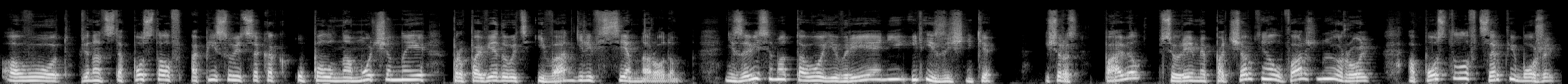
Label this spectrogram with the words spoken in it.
Вот. 12 апостолов описывается как уполномоченные проповедовать Евангелие всем народам, независимо от того, евреи они или язычники. Еще раз, Павел все время подчеркивал важную роль апостолов Церкви Божией,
